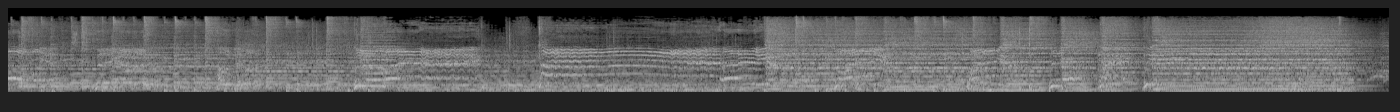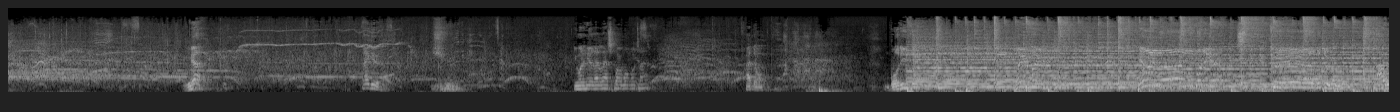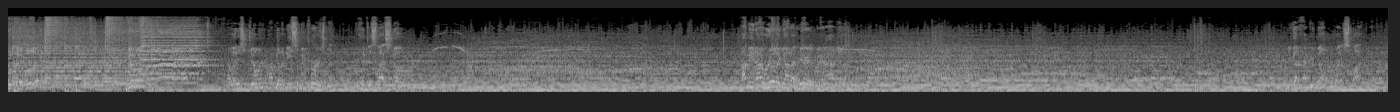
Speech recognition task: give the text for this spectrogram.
Yeah. Thank you. You want to hear that last part one more time? I don't. I'm going to need some encouragement to hit this last note. I mean, I really gotta hear it, man. I, you know. You gotta have your belt in the right spot.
